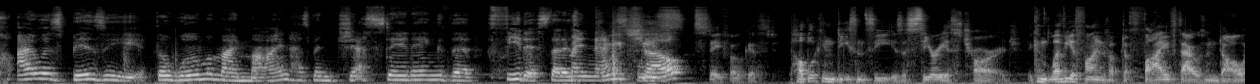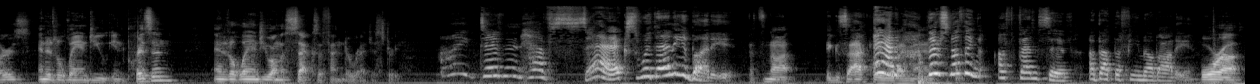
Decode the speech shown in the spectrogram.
I was busy. The womb of my mind has been gestating the fetus that is my next Please show. stay focused. Public indecency is a serious charge. It can levy a fine of up to $5,000, and it'll land you in prison, and it'll land you on the sex offender registry. I didn't have sex with anybody. That's not exactly what I And meant. there's nothing offensive about the female body. Aura,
